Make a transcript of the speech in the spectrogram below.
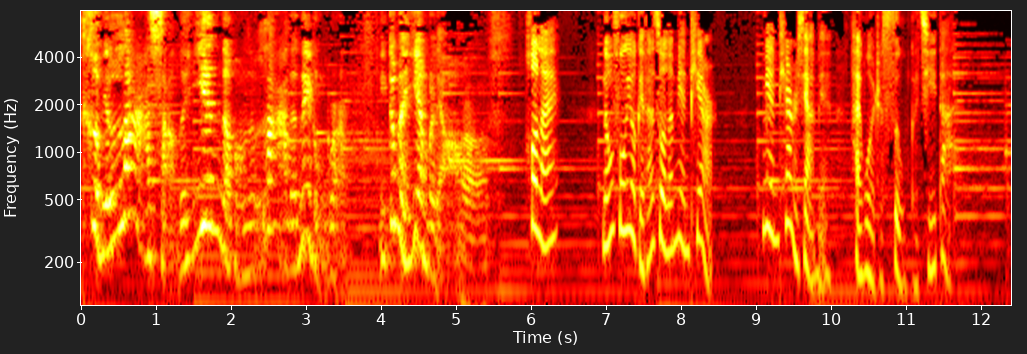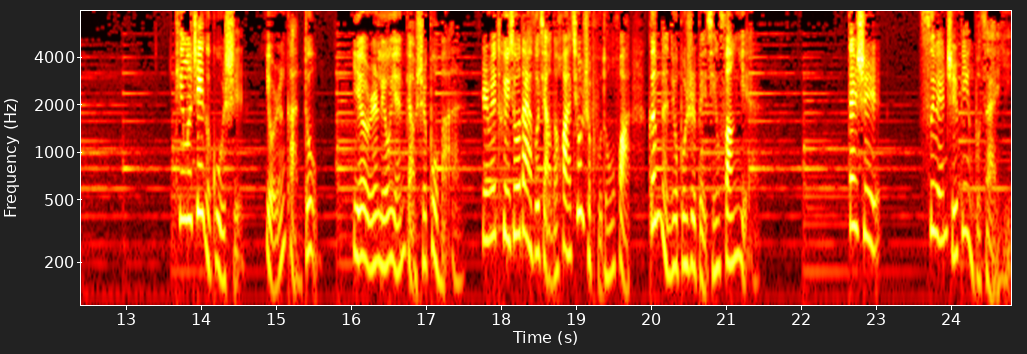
特别辣嗓子，腌的慌，辣的那种味儿，你根本咽不了。啊，后来，农夫又给他做了面片儿，面片儿下面还握着四五个鸡蛋。听了这个故事，有人感动，也有人留言表示不满，认为退休大夫讲的话就是普通话，根本就不是北京方言。但是，司元直并不在意。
